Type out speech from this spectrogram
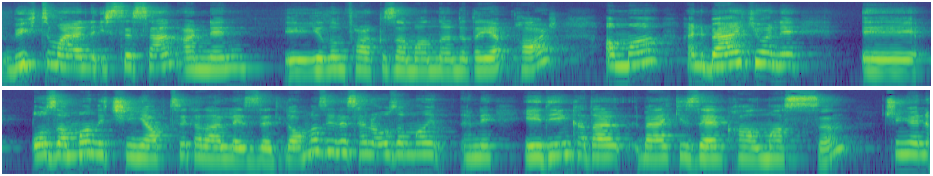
büyük ihtimalle hani istesen annen e, yılın farklı zamanlarında da yapar ama hani belki hani e, o zaman için yaptığı kadar lezzetli olmaz ya da sen o zaman hani yediğin kadar belki zevk almazsın. Çünkü hani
